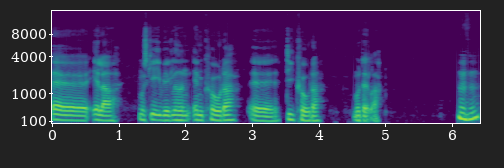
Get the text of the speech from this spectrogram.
uh, eller måske i virkeligheden encoder, uh, decoder modeller? Mhm.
